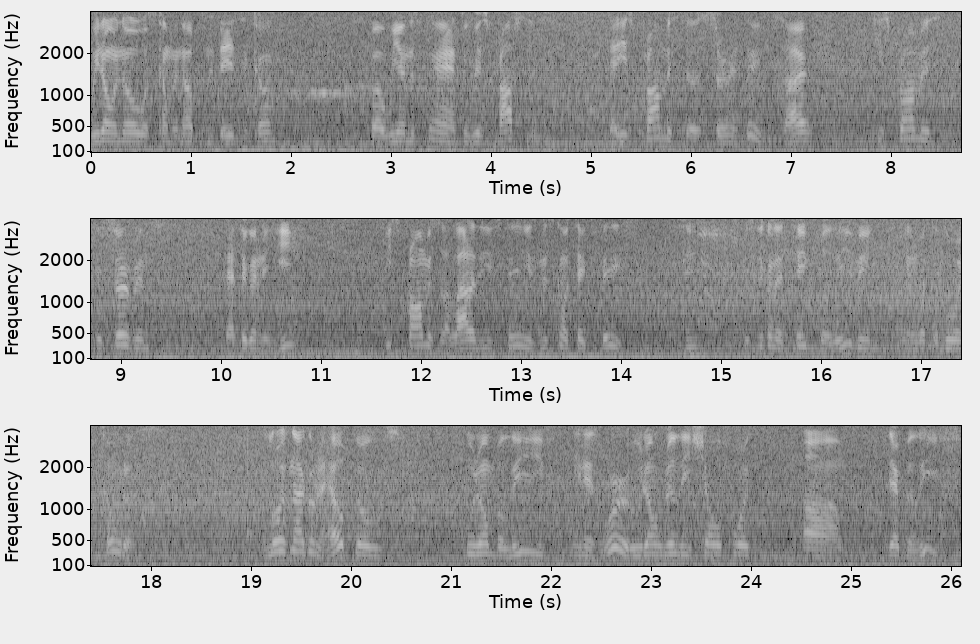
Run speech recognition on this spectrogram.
we don't know what's coming up in the days to come, but we understand through His prophecies that He's promised us certain things. All right, He's promised His servants that they're gonna eat. He's promised a lot of these things, and it's gonna take faith. See, this is gonna take believing in what the Lord told us. The Lord's not gonna help those who don't believe in His Word, who don't really show forth um, their belief.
